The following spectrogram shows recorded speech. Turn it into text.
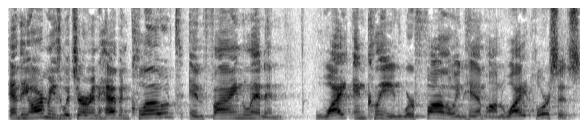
And the armies which are in heaven, clothed in fine linen, white and clean, were following him on white horses.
